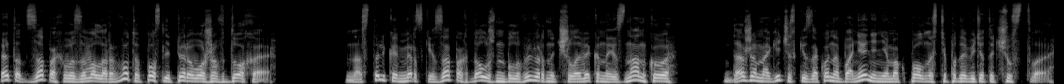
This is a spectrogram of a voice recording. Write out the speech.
Этот запах вызывал рвоту после первого же вдоха. Настолько мерзкий запах должен был вывернуть человека наизнанку, даже магический закон обоняния не мог полностью подавить это чувство.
